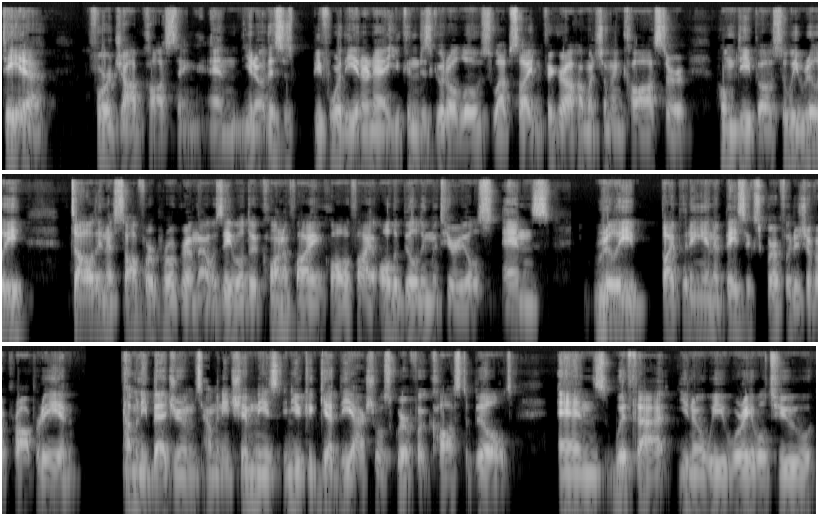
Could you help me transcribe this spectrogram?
data for job costing. And you know, this is before the internet. You can just go to a Lowe's website and figure out how much something costs or Home Depot. So we really dialed in a software program that was able to quantify and qualify all the building materials and really by putting in a basic square footage of a property and how many bedrooms, how many chimneys, and you could get the actual square foot cost to build. And with that, you know, we were able to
